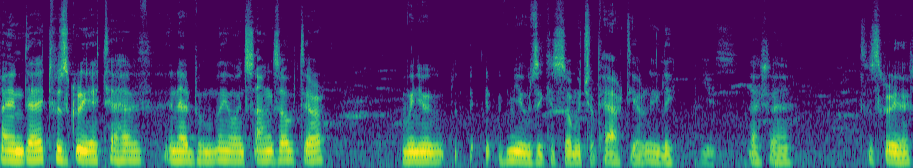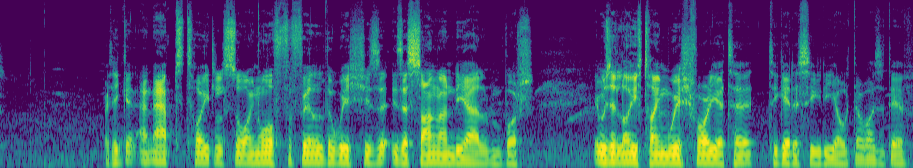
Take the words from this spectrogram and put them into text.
And uh, it was great to have an album of my own songs out there. When you, music is so much a part of you, really. Yes. That uh, it was great. I think an apt title. So I know "Fulfill the Wish" is a, is a song on the album, but it was a lifetime wish for you to to get a CD out there, was it, Dave?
